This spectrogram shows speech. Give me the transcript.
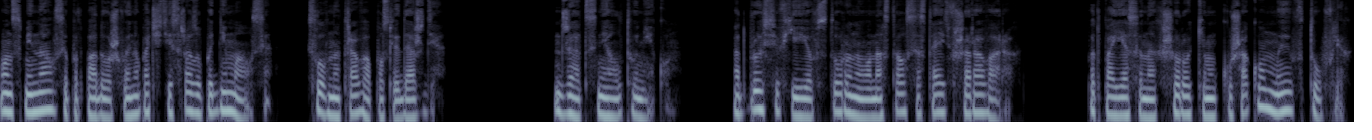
Он сминался под подошвой, но почти сразу поднимался, словно трава после дождя. Джад снял тунику. Отбросив ее в сторону, он остался стоять в шароварах, подпоясанных широким кушаком и в туфлях,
